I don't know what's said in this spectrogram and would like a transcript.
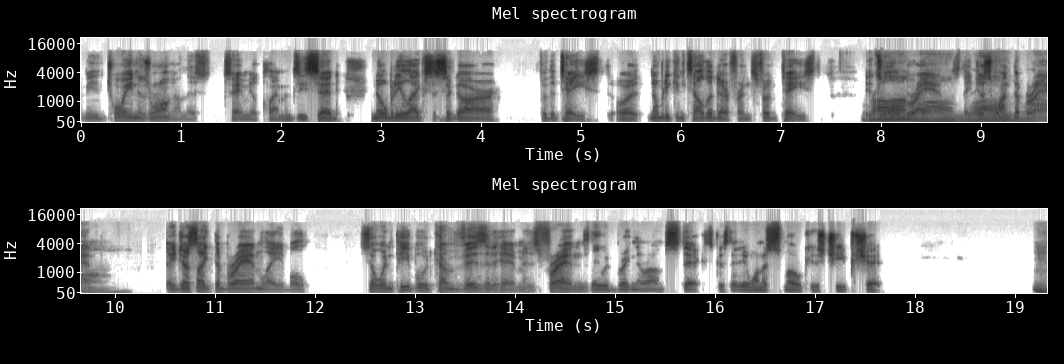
i mean twain is wrong on this samuel clemens he said nobody likes a cigar for the taste or nobody can tell the difference from taste It's all brands. They just want the brand. wrong. they just like the brand label so when people would come visit him his friends they would bring their own sticks because they didn't want to smoke his cheap shit Hmm.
